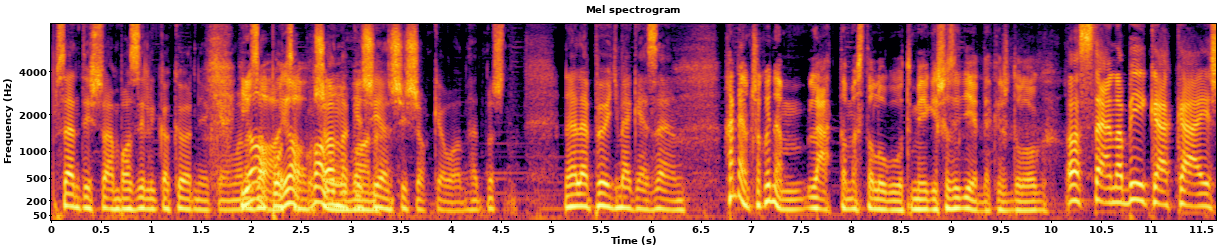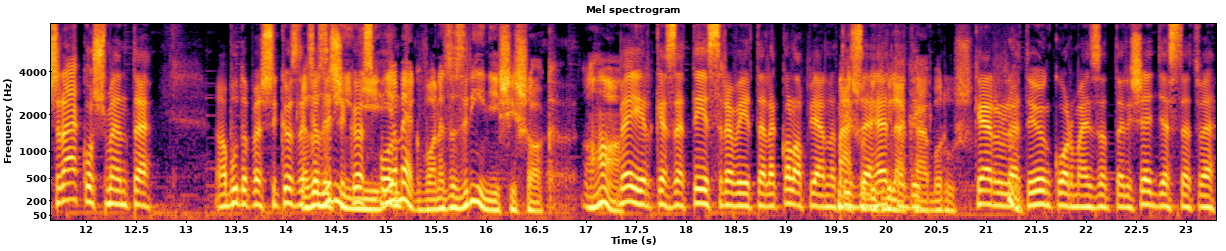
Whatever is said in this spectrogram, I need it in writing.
Szent István Bazilika környékén van, ja, az a pocakos, ja, annak is ilyen sisakja van. Hát most ne lepődj meg ezen. Hát nem, csak hogy nem láttam ezt a logót még, és ez egy érdekes dolog. Aztán a BKK és Rákosmente, a Budapesti Közlekedési ez az Központ. Ja, megvan, ez az Rínyi sisak. Aha. Beérkezett észrevételek alapján a Második 17. kerületi önkormányzattal is egyeztetve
